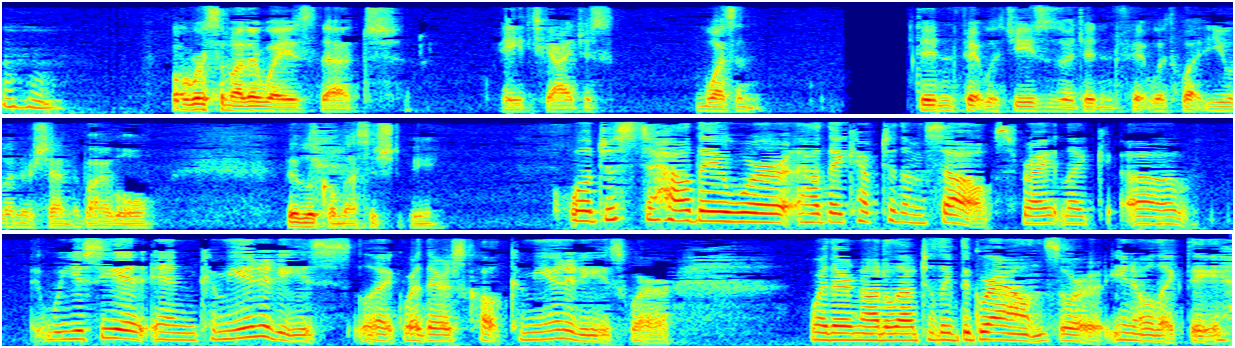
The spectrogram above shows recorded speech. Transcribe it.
Mm-hmm. What were some other ways that ATI just wasn't didn't fit with Jesus or didn't fit with what you understand the Bible biblical message to be? Well, just how they were, how they kept to themselves, right? Like, uh, you see it in communities, like where there's called communities where, where they're not allowed to leave the grounds or, you know, like they,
